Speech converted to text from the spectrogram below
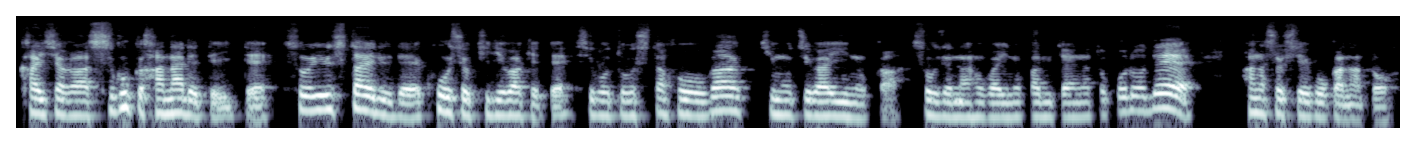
会社がすごく離れていて、そういうスタイルで講師を切り分けて仕事をした方が気持ちがいいのか、そうじゃない方がいいのかみたいなところで話をしていこうかなと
